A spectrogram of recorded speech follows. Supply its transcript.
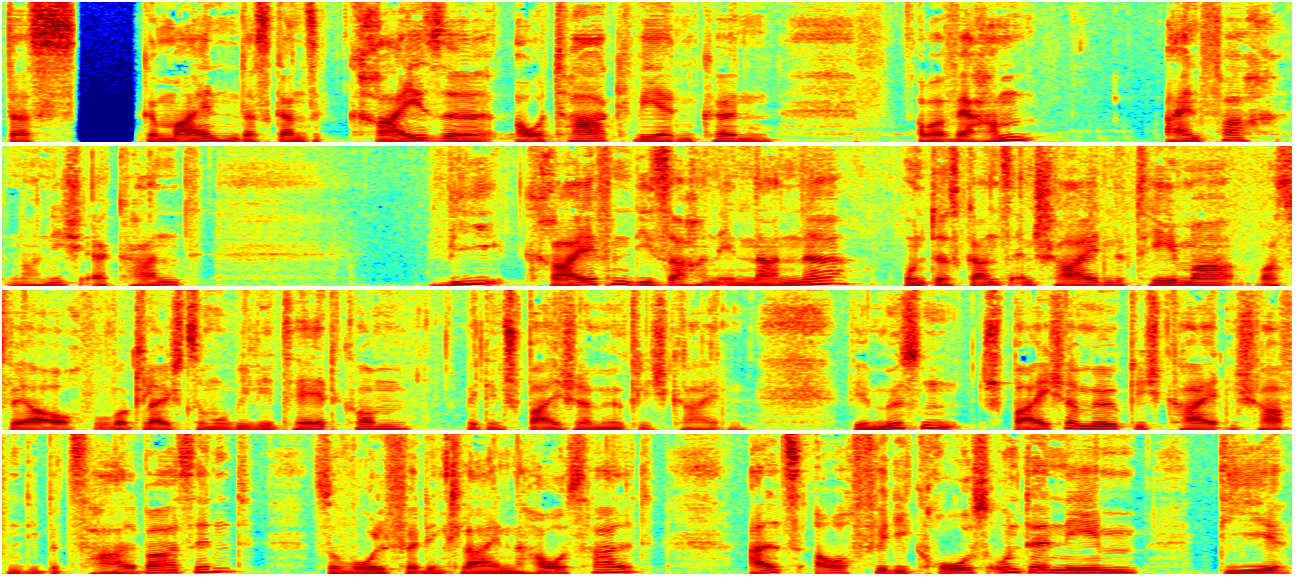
dass Gemeinden, dass ganze Kreise autark werden können. Aber wir haben einfach noch nicht erkannt, wie greifen die Sachen ineinander? Und das ganz entscheidende Thema, was wir auch, wo wir gleich zur Mobilität kommen, mit den Speichermöglichkeiten. Wir müssen Speichermöglichkeiten schaffen, die bezahlbar sind, sowohl für den kleinen Haushalt als auch für die Großunternehmen, die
